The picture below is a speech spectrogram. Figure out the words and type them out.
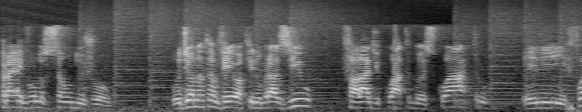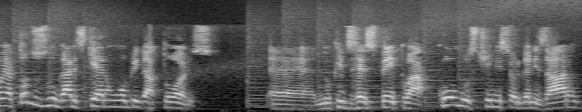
para a evolução do jogo. O Jonathan veio aqui no Brasil falar de 4-2-4, ele foi a todos os lugares que eram obrigatórios é, no que diz respeito a como os times se organizaram,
